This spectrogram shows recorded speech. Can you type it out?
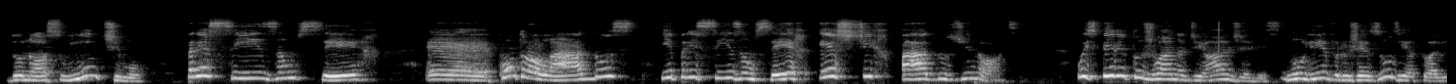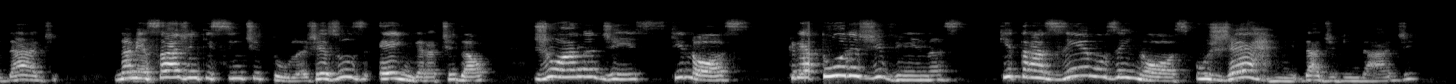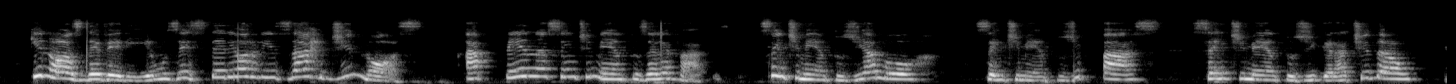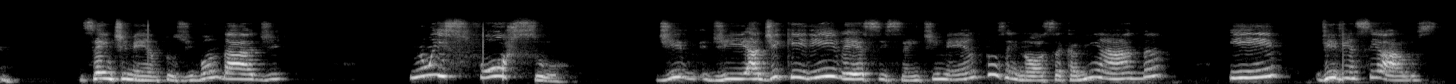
do nosso íntimo, precisam ser é, controlados e precisam ser extirpados de nós. O espírito Joana de Ângeles, no livro Jesus e Atualidade, na mensagem que se intitula Jesus e Ingratidão, Joana diz que nós, criaturas divinas, que trazemos em nós o germe da divindade, que nós deveríamos exteriorizar de nós apenas sentimentos elevados, sentimentos de amor, sentimentos de paz, sentimentos de gratidão, sentimentos de bondade, no esforço de, de adquirir esses sentimentos em nossa caminhada e vivenciá-los.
